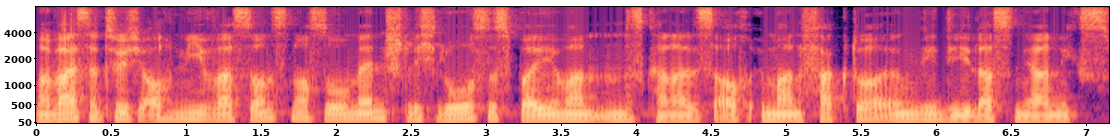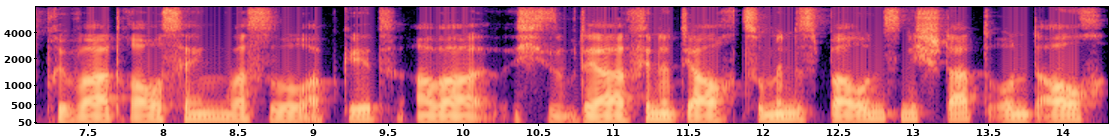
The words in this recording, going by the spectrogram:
Man weiß natürlich auch nie, was sonst noch so menschlich los ist bei jemandem. Das kann ist auch immer ein Faktor irgendwie. Die lassen ja nichts privat raushängen, was so abgeht. Aber ich, der findet ja auch zumindest bei uns nicht statt und auch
